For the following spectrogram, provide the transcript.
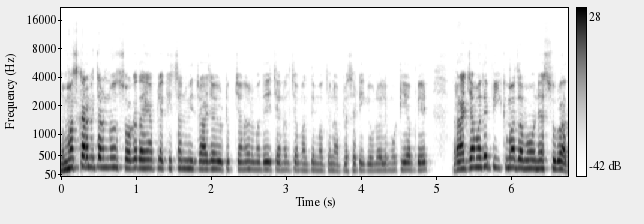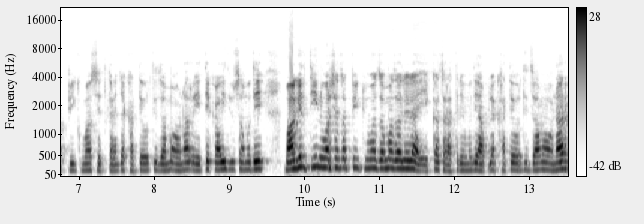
नमस्कार मित्रांनो स्वागत आहे आपल्या किसान मित्र राजा युट्यूब चॅनलमध्ये चॅनलच्या माध्यमातून आपल्यासाठी घेऊन आले मोठी अपडेट राज्यामध्ये पीक विमा जमा होण्यास सुरुवात. पीक विमा शेतकऱ्यांच्या खात्यावरती जमा होणार. येते काही दिवसामध्ये मागील तीन वर्षाचा पीक विमा जमा झालेला आहे. एकाच रात्रीमध्ये आपल्या खात्यावरती जमा होणार.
